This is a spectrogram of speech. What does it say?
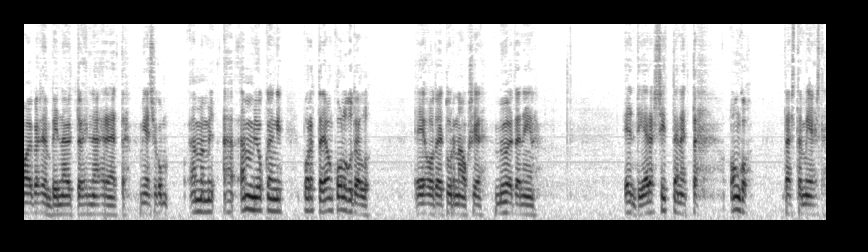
aikaisempiin näyttöihin nähden, että mies, joka MM-joukkojenkin porttaja on kolkutellut EHT-turnauksien myötä, niin en tiedä sitten, että onko tästä miehestä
